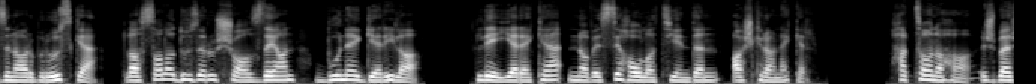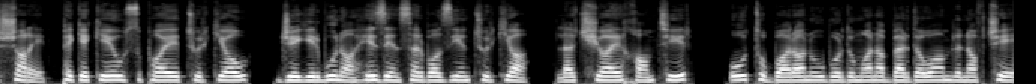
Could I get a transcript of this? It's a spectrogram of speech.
زناربروسکە لە ساڵە 2016یان بوونە گەریلا. لێ یەرەکە ناوێسی هاوڵاتیێندن ئاشکرا نەکرد. حەتانەها ژ بەر شەڕێ پەکەکێ و سوپایە تورکیا و جێگیربوونا هێزێن سەربازیین تورکیا لە چیای خامتیر و توبباران و بردومانە بەردەوام لە ناوچێ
